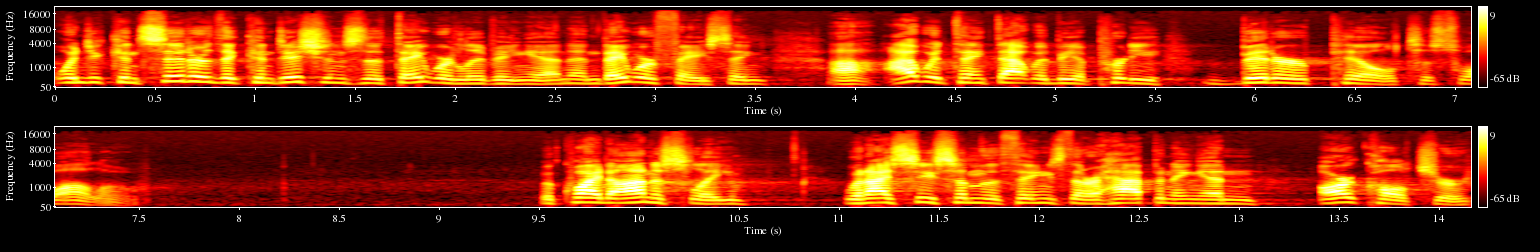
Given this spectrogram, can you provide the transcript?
when you consider the conditions that they were living in and they were facing, uh, I would think that would be a pretty bitter pill to swallow. But quite honestly, when I see some of the things that are happening in our culture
